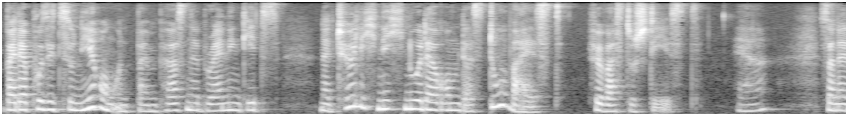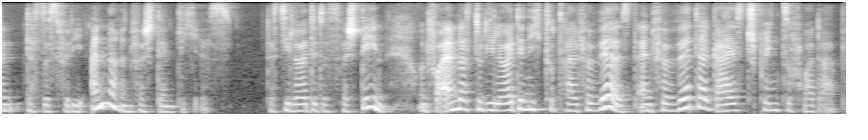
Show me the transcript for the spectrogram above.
bei der Positionierung und beim Personal Branding geht es natürlich nicht nur darum, dass du weißt, für was du stehst, ja, sondern dass das für die anderen verständlich ist, dass die Leute das verstehen und vor allem, dass du die Leute nicht total verwirrst. Ein verwirrter Geist springt sofort ab.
